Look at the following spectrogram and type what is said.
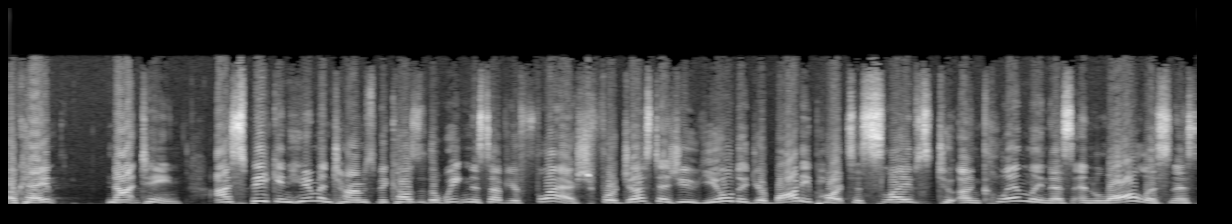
okay, 19. I speak in human terms because of the weakness of your flesh. For just as you yielded your body parts as slaves to uncleanliness and lawlessness,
